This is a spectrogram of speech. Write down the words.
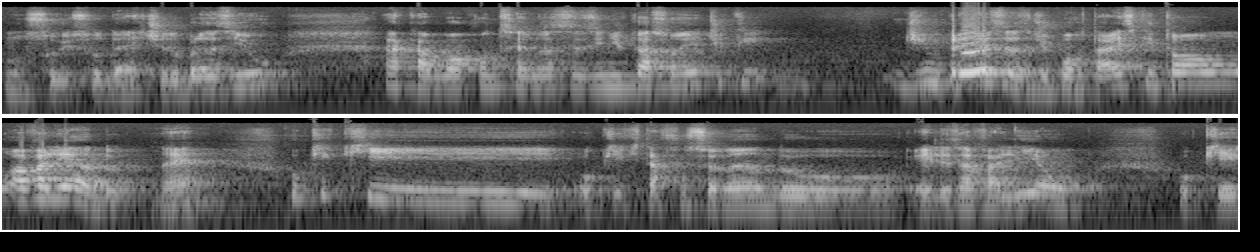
no, sul e sudeste do Brasil, acabam acontecendo essas indicações de, de empresas, de portais que estão avaliando, né? O que que o que está funcionando? Eles avaliam o que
